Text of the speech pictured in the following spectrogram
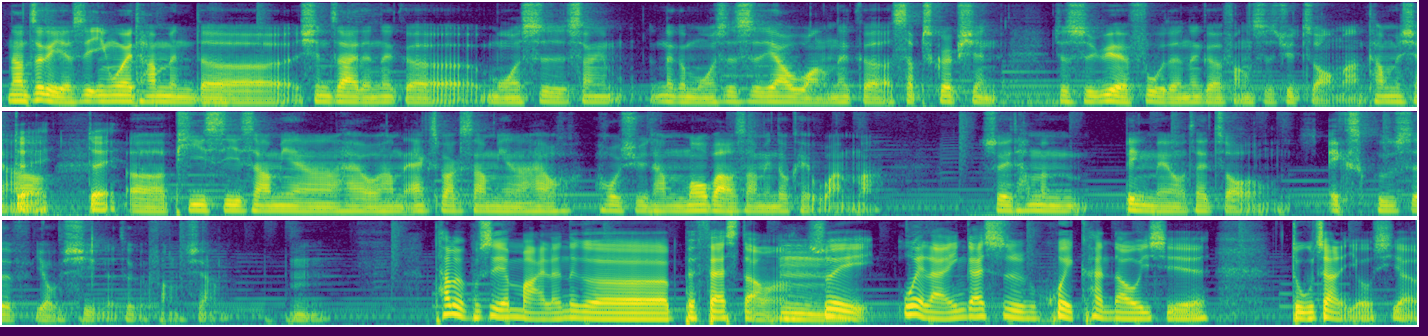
那这个也是因为他们的现在的那个模式上，那个模式是要往那个 subscription，就是月付的那个方式去走嘛。他们想要对呃 PC 上面啊，还有他们 Xbox 上面啊，还有后续他们 mobile 上面都可以玩嘛。所以他们并没有在走 exclusive 游戏的这个方向。嗯，他们不是也买了那个 Bethesda 吗？嗯所以未来应该是会看到一些。独占的游戏啊，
